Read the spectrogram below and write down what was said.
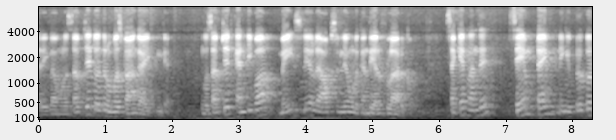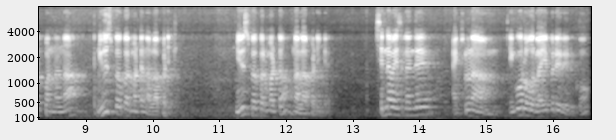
சரிங்களா? உங்களோட சப்ஜெக்ட் வந்து ரொம்ப ஸ்ட்ராங் ஆகிக்குங்க உங்கள் சப்ஜெக்ட் கண்டிப்பாக மெயின்ஸ்லேயோ இல்லை ஆப்ஷன்லேயோ உங்களுக்கு வந்து ஹெல்ப்ஃபுல்லாக இருக்கும். செகண்ட் வந்து சேம் டைம் நீங்கள் ப்ரிப்பேர் பண்ணனா நியூஸ் பேப்பர் மட்டும் நல்லா படிங்க. நியூஸ் பேப்பர் மட்டும் நல்லா படிங்க. சின்ன வயசுலேருந்து ஆக்சுவலாக நான் எங்கள் ஊரில் ஒரு லைப்ரரி இருக்கும்.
